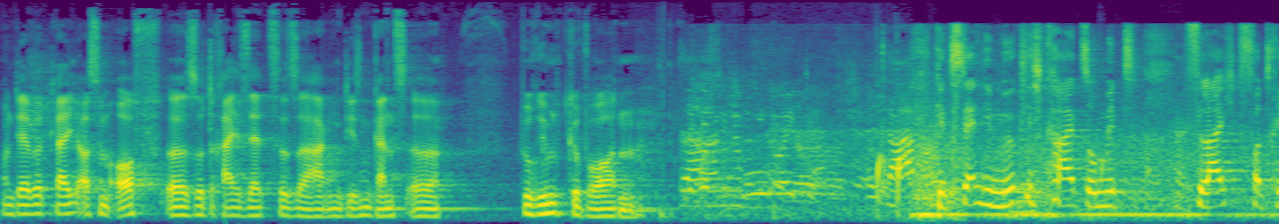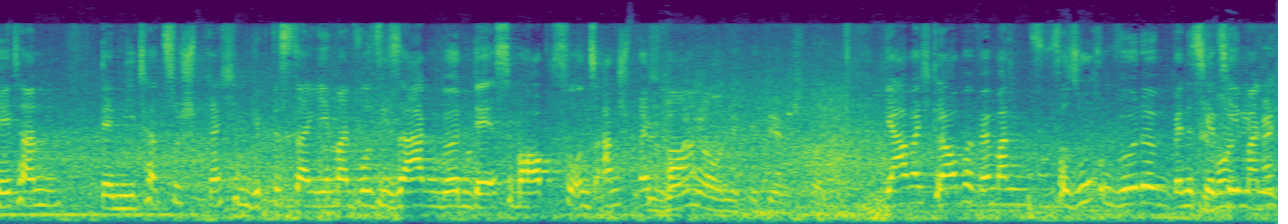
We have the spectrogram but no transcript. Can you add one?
Und der wird gleich aus dem Off äh, so drei Sätze sagen. Die sind ganz äh, berühmt geworden. Gibt es denn die Möglichkeit, so mit vielleicht Vertretern der Mieter zu sprechen? Gibt es da jemanden, wo Sie sagen würden, der ist überhaupt für uns ansprechbar? Wir wollen ja auch nicht mit dem sprechen. Ja, aber ich glaube, wenn man versuchen würde, wenn es Wir jetzt jemanden,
